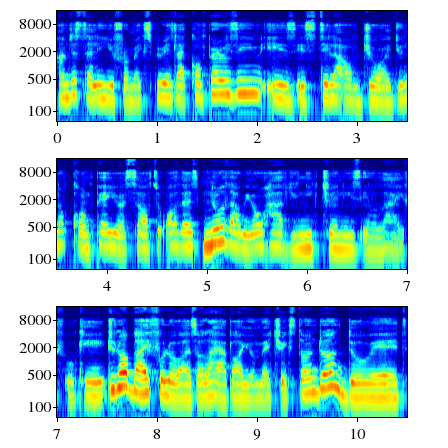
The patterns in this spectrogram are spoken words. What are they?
I'm just telling you from experience, like comparison is a stealer of joy. Do not compare yourself to others. Know that we all have unique journeys in life, okay? Do not buy followers or lie about your metrics. Don't don't do it.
